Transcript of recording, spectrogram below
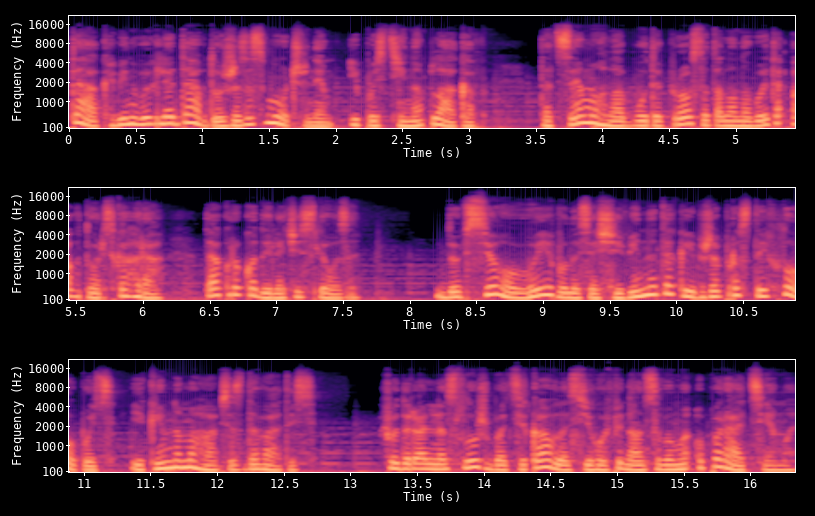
Так, він виглядав дуже засмученим і постійно плакав, та це могла бути просто талановита акторська гра та крокодилячі сльози. До всього виявилося, що він не такий вже простий хлопець, яким намагався здаватись. Федеральна служба цікавилась його фінансовими операціями.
